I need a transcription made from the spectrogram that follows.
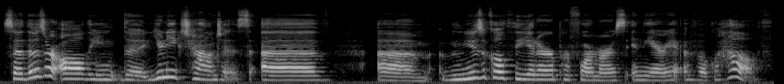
So those are all the, the unique challenges of um, musical theater performers in the area of vocal health.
